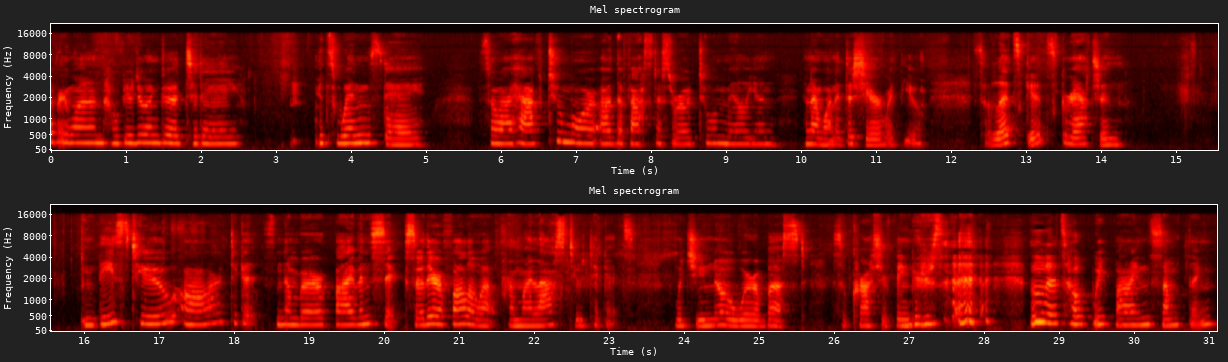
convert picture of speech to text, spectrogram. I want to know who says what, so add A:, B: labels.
A: everyone. Hope you're doing good today. It's Wednesday, so I have two more of the fastest road to a million, and I wanted to share with you. So let's get scratching. These two are tickets number five and six, so they're a follow-up from my last two tickets, which you know were a bust. So cross your fingers. Let's hope we find something.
